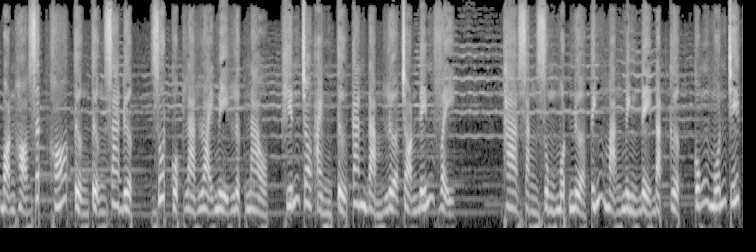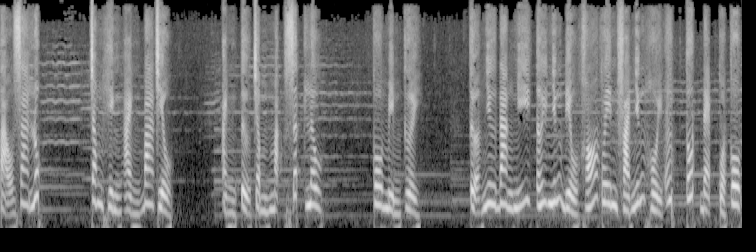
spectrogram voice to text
Bọn họ rất khó tưởng tượng ra được Rốt cuộc là loại mị lực nào Khiến cho ảnh tử can đảm lựa chọn đến vậy Thà rằng dùng một nửa tính mạng mình để đặt cược cũng muốn chế tạo ra lúc. Trong hình ảnh ba chiều, ảnh tử trầm mặc rất lâu. Cô mỉm cười. Tựa như đang nghĩ tới những điều khó quên và những hồi ức tốt đẹp của cô.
